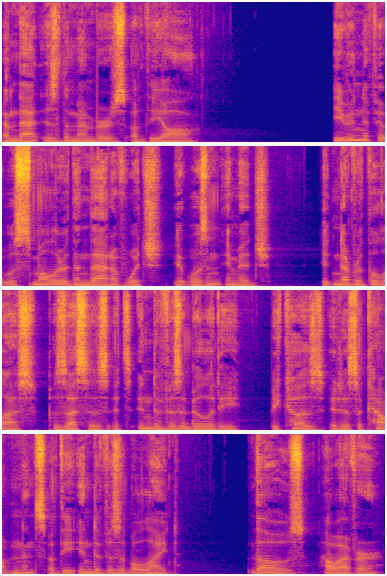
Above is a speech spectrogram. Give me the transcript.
and that is the members of the all. Even if it was smaller than that of which it was an image, it nevertheless possesses its indivisibility because it is a countenance of the indivisible light. Those, however,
